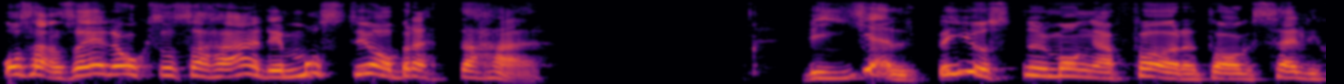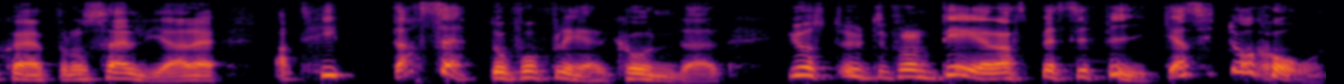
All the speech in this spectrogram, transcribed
Och sen så är det också så här, det måste jag berätta här. Vi hjälper just nu många företag, säljchefer och säljare att hitta sätt att få fler kunder just utifrån deras specifika situation.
